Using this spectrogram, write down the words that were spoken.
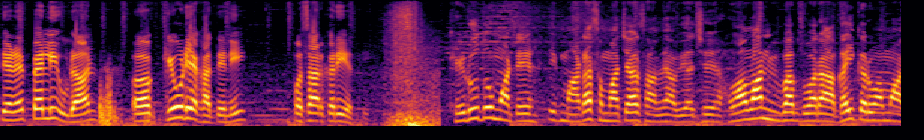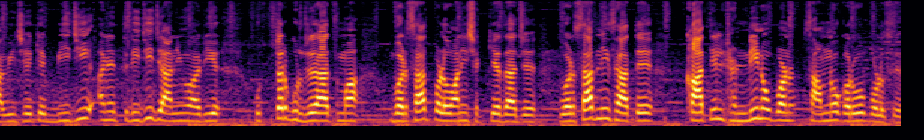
તેણે પહેલી ઉડાન કેવડિયા ખાતેની પસાર કરી હતી. ખેડૂતો માટે એક માટા સમાચાર સામે આવ્યા છે. હવામાન વિભાગ દ્વારા આગાહી કરવામાં આવી છે કે બીજી અને ત્રીજી જાન્યુઆરીએ ઉત્તર ગુજરાતમાં વરસાદ પડવાની શક્યતા છે. વરસાદની સાથે કાતિલ ઠંડીનો પણ સામનો કરવો પડશે.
